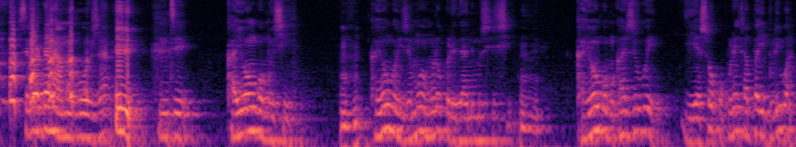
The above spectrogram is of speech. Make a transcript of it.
serwadda namubuuza nti kayongo muki kayongo izemu omulokole zani musisi kayongo mukazi we yeyasooka okuleeta bayibuli wano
